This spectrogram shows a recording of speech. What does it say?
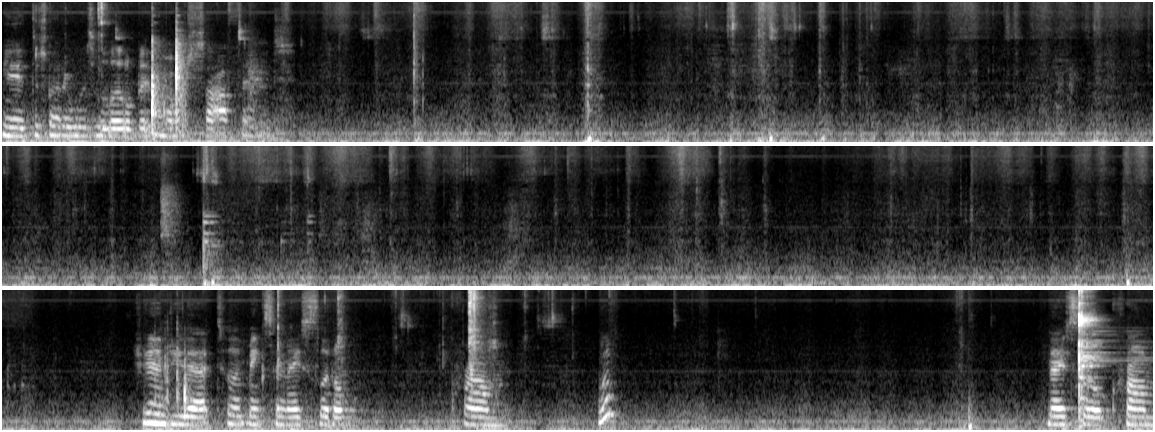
Yeah, the butter was a little bit more softened. You're going to do that till it makes a nice little crumb. Whoop. Nice little crumb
